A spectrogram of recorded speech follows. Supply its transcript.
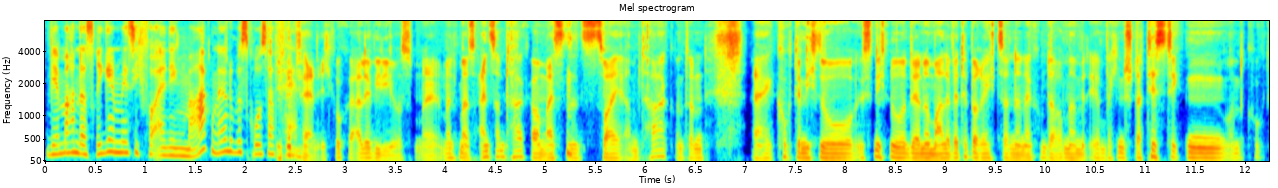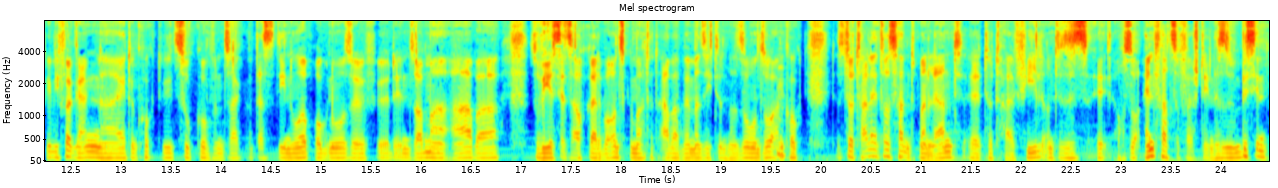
Wir machen das regelmäßig, vor allen Dingen Marc, ne? Du bist großer ich Fan. Ich bin Fan, ich gucke alle Videos. Manchmal ist eins am Tag, aber meistens sind es zwei am Tag. Und dann äh, guckt er nicht so, ist nicht nur der normale Wettebericht, sondern er kommt auch immer mit irgendwelchen Statistiken und guckt in die Vergangenheit und guckt in die Zukunft und sagt, das ist die NOAA-Prognose für den Sommer, aber, so wie es jetzt auch gerade bei uns gemacht hat, aber wenn man sich das mal so und so anguckt, das ist total interessant. Man lernt äh, total viel und es ist äh, auch so einfach zu verstehen. Das ist so ein bisschen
